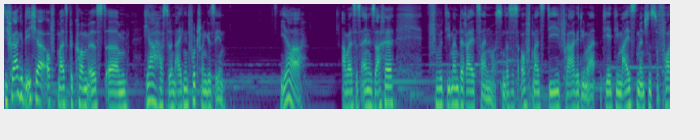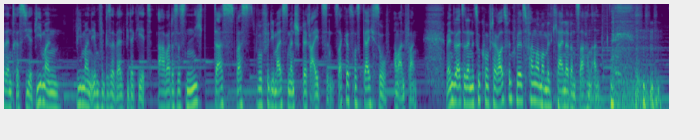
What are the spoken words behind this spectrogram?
die Frage, die ich ja oftmals bekomme, ist, ähm, ja, hast du deinen eigenen Foot schon gesehen? Ja, aber es ist eine Sache, für die man bereit sein muss. Und das ist oftmals die Frage, die die, die meisten Menschen sofort interessiert, wie man, wie man eben von dieser Welt wieder geht. Aber das ist nicht das, was, wofür die meisten Menschen bereit sind. Sag jetzt was gleich so am Anfang. Wenn du also deine Zukunft herausfinden willst, fangen wir mal mit kleineren Sachen an.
